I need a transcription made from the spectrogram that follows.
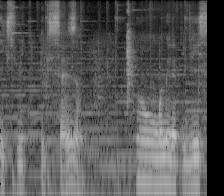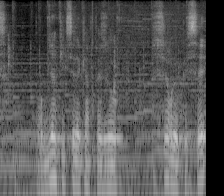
X8, X16. On remet la petite vis pour bien fixer la carte réseau sur le PC.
